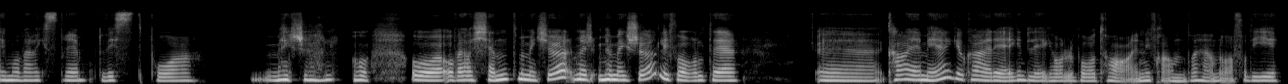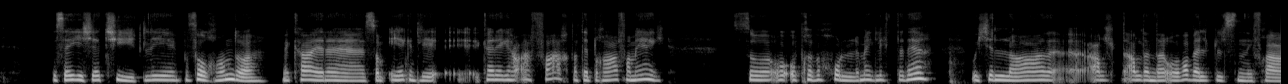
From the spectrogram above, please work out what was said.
jeg må være ekstremt bevisst på meg sjøl, og, og, og være kjent med meg sjøl med, med meg i forhold til eh, hva er meg, og hva er det egentlig jeg holder på å ta inn fra andre her nå. Fordi hvis jeg ikke er tydelig på forhånd da, med hva er det som egentlig Hva eh, er det jeg har erfart at det er bra for meg, så, og, og prøve å holde meg litt til det, og ikke la alt, all den der overveldelsen fra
